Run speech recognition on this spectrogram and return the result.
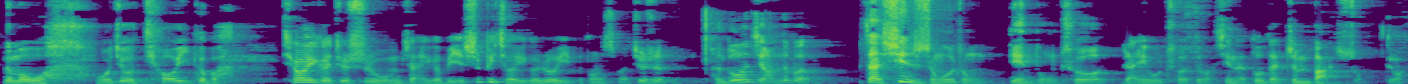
那么我我就挑一个吧，挑一个就是我们讲一个也是比较一个热议的东西吧，就是很多人讲，那么在现实生活中，电动车、燃油车，对吧？现在都在争霸之中，对吧？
